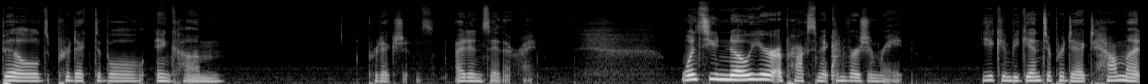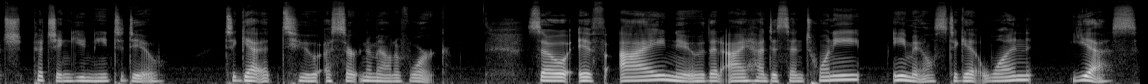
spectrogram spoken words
build predictable income predictions. I didn't say that right. Once you know your approximate conversion rate, you can begin to predict how much pitching you need to do to get to a certain amount of work. So if I knew that I had to send 20 emails to get one yes,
